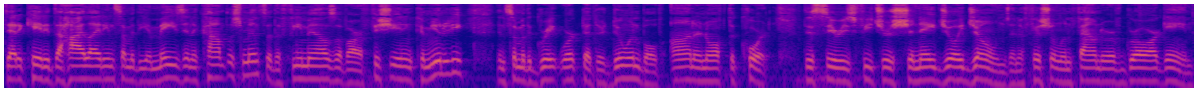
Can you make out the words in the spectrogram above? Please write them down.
dedicated to highlighting some of the amazing accomplishments of the females of our officiating community and some of the great work that they're doing both on and off the court. This series features Shanae Joy Jones, an official and founder of Grow Our Game,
